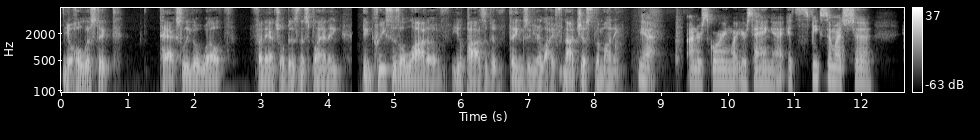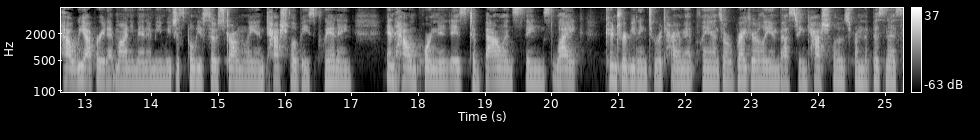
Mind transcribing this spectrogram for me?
you know, holistic tax, legal, wealth, financial business planning increases a lot of you know positive things in your life, not just the money. Yeah. Underscoring what you're saying, it speaks so much to how we operate at Monument. I mean, we just believe so strongly in cash flow based planning and how important it is to balance things like contributing to retirement plans or regularly investing cash flows from the business,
